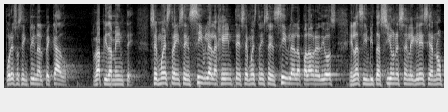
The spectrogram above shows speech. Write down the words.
por eso se inclina al pecado rápidamente. Se muestra insensible a la gente, se muestra insensible a la palabra de Dios. En las invitaciones en la iglesia no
